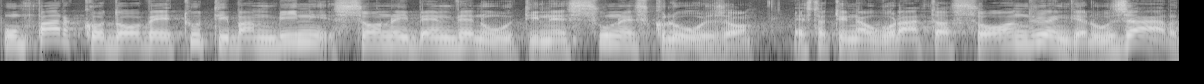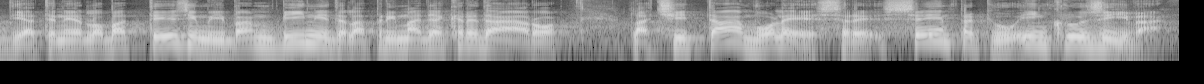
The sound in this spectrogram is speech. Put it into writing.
Un parco dove tutti i bambini sono i benvenuti, nessuno escluso. È stato inaugurato a Sondrio, in via Lusardi, a tenerlo battesimo i bambini della primaria Credaro. La città vuole essere sempre più inclusiva.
